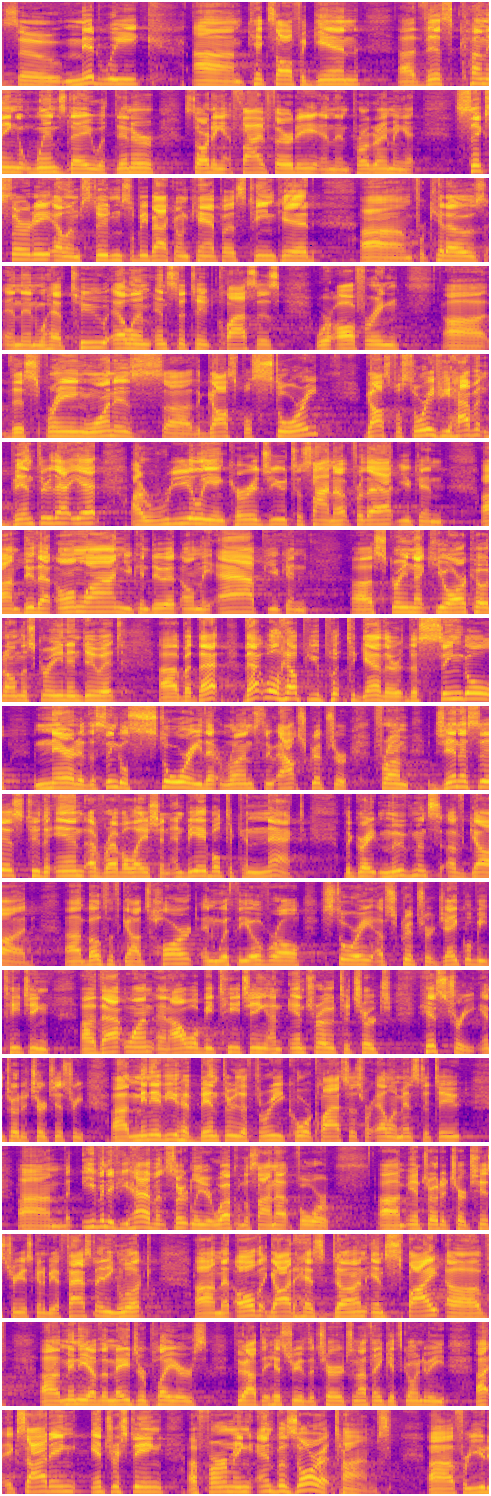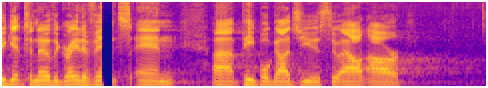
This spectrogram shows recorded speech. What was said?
So, midweek um, kicks off again uh, this coming Wednesday with dinner starting at 5:30 and then programming at 6:30. LM students will be back on campus. Team Kid um, for kiddos, and then we'll have two LM Institute classes we're offering uh, this spring. One is uh, the Gospel Story. Gospel story. If you haven't been through that yet, I really encourage you to sign up for that. You can um, do that online, you can do it on the app, you can uh, screen that QR code on the screen and do it. Uh, but that, that will help you put together the single narrative, the single story that runs throughout Scripture from Genesis to the end of Revelation and be able to connect the great movements of God uh, both with God's heart and with the overall story of Scripture. Jake will be teaching uh, that one, and I will be teaching an intro to church history. Intro to church history. Uh, many of you have been through the three core classes for LM Institute, um, but even if you haven't, certainly you're welcome to sign up for um, Intro to Church History. It's going to be a fascinating look um, at all that God has done in spite of uh, many of the major players throughout the history of the church. And I think it's going to be uh, exciting, interesting, affirming, and bizarre at times uh, for you to get to know the great events and uh, people God's used throughout our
